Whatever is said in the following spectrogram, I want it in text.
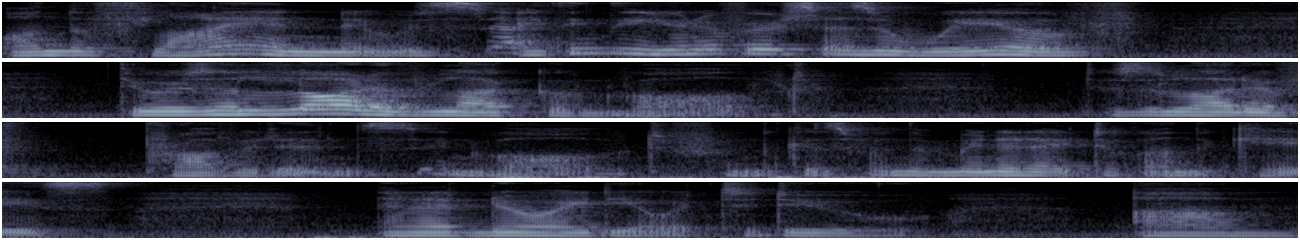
on the fly. And it was, I think, the universe has a way of. There was a lot of luck involved. There's a lot of providence involved from because from the minute I took on the case and I had no idea what to do, um,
